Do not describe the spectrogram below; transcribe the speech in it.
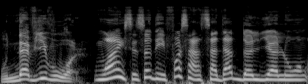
Ou n'aviez-vous un? Oui, c'est ça. Des fois, ça, ça date de il y a, long-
